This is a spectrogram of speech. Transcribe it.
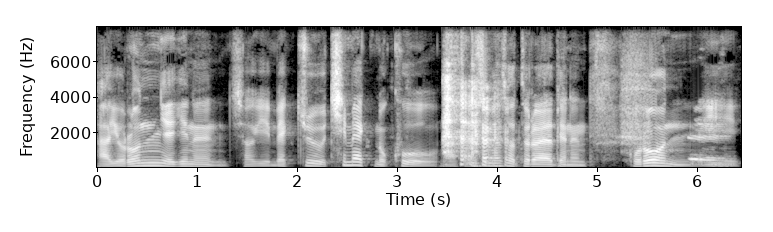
아, 요런 얘기는 저기 맥주 치맥 놓고 막 웃으면서 들어야 되는 그런 네. 이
